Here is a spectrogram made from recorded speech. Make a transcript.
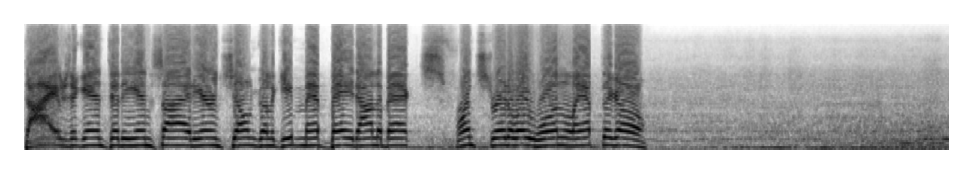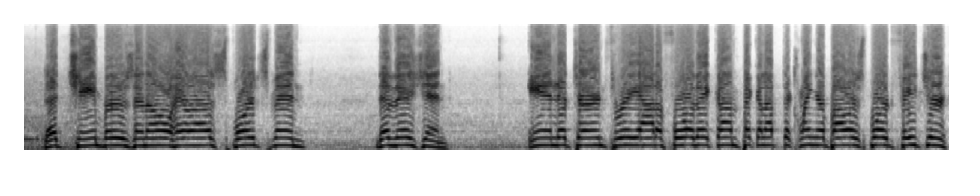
dives again to the inside. Aaron Shelton going to keep him at bay down the back front straightaway. One lap to go. The Chambers and O'Hara Sportsman Division. Into turn three out of four, they come picking up the Klinger Power Sport feature.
